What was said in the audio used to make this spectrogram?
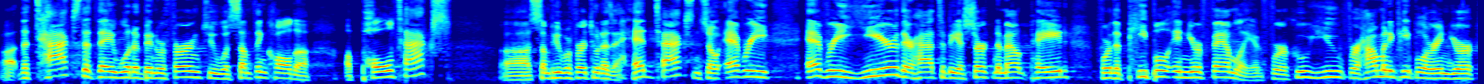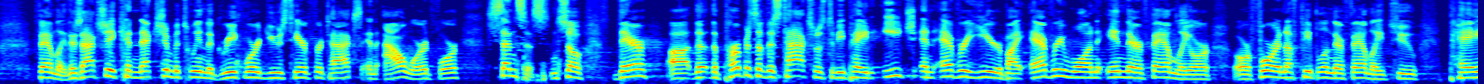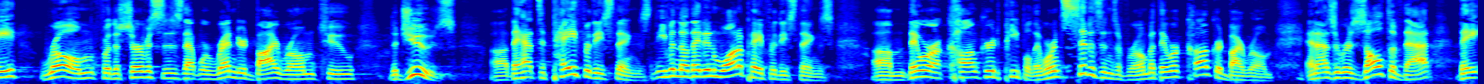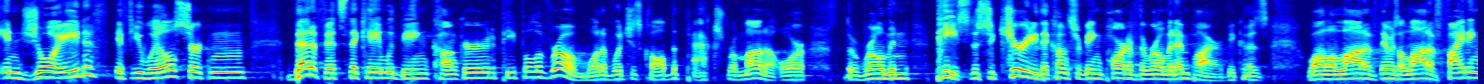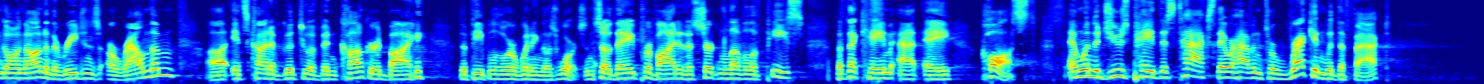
uh, the tax that they would have been referring to was something called a, a poll tax. Uh, some people refer to it as a head tax, and so every every year there had to be a certain amount paid for the people in your family and for who you for how many people are in your family. There's actually a connection between the Greek word used here for tax and our word for census, and so there uh, the the purpose of this tax was to be paid each and every year by everyone in their family or or for enough people in their family to pay Rome for the services that were rendered by Rome to the Jews. Uh, they had to pay for these things, even though they didn't want to pay for these things. Um, they were a conquered people. They weren't citizens of Rome, but they were conquered by Rome. And as a result of that, they enjoyed, if you will, certain benefits that came with being conquered people of Rome, one of which is called the Pax Romana, or the Roman peace, the security that comes from being part of the Roman Empire. Because while a lot of there was a lot of fighting going on in the regions around them, uh, it's kind of good to have been conquered by the people who are winning those wars. And so they provided a certain level of peace, but that came at a cost. And when the Jews paid this tax, they were having to reckon with the fact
